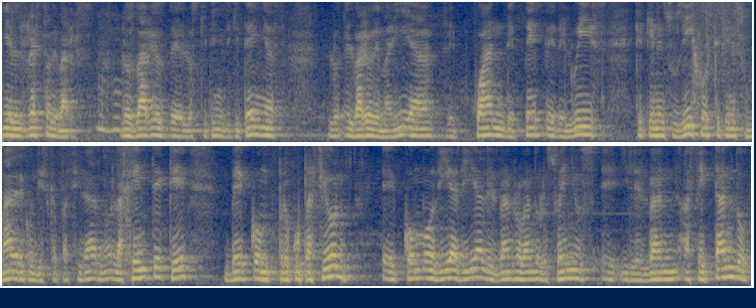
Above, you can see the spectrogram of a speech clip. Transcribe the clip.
y el resto de barrios. Los barrios de los quiteños y quiteñas, el barrio de María, de Juan, de Pepe, de Luis, que tienen sus hijos, que tiene su madre con discapacidad, ¿no? la gente que ve con preocupación eh, cómo día a día les van robando los sueños eh, y les van afectando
